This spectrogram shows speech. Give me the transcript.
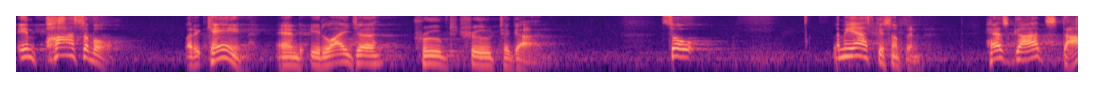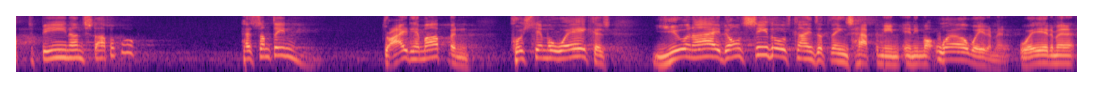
Impossible. But it came, and Elijah proved true to God. So, let me ask you something. Has God stopped being unstoppable? Has something dried him up and pushed him away? Because you and I don't see those kinds of things happening anymore. Well, wait a minute. Wait a minute.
